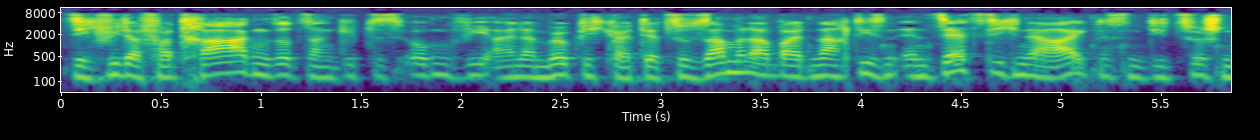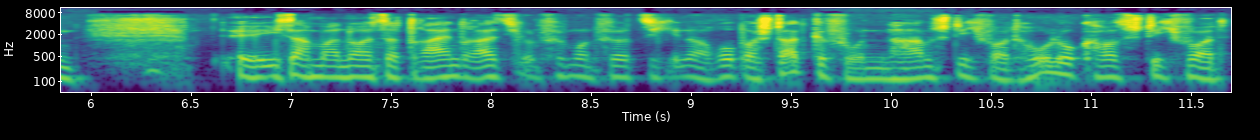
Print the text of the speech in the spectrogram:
sich wieder vertragen? Sozusagen gibt es irgendwie eine Möglichkeit der Zusammenarbeit nach diesen entsetzlichen Ereignissen, die zwischen, äh, ich sag mal 1933 und 45 in Europa stattgefunden haben. Stichwort Holocaust, Stichwort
